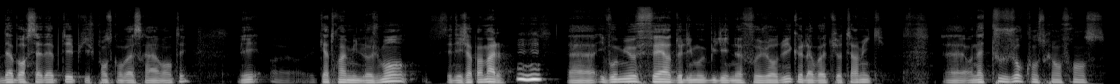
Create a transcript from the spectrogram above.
D'abord s'adapter, puis je pense qu'on va se réinventer. Mais 80 000 logements, c'est déjà pas mal. Mhm. il vaut mieux faire de l'immobilier neuf aujourd'hui que de la voiture thermique. on a toujours construit en France,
